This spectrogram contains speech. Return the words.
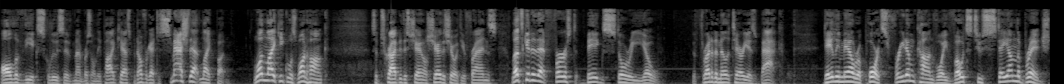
all of the exclusive members only podcasts. But don't forget to smash that like button. One like equals one honk. Subscribe to this channel, share the show with your friends. Let's get into that first big story, yo. The threat of the military is back. Daily Mail reports Freedom Convoy votes to stay on the bridge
